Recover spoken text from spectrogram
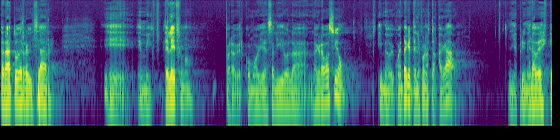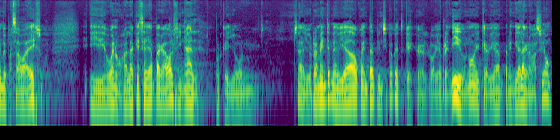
trato de revisar en mi teléfono para ver cómo había salido la grabación y me doy cuenta que el teléfono está apagado. Y es primera vez que me pasaba eso. Y digo, bueno, ojalá que se haya apagado al final, porque yo, o sea, yo realmente me había dado cuenta al principio que, que, lo había aprendido, ¿no? Y que había aprendido la grabación.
